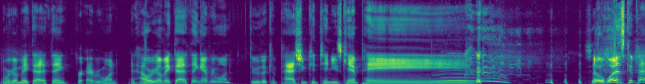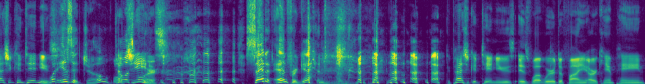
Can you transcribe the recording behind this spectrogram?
And we're going to make that a thing for everyone. And how are we going to make that a thing, everyone? Through the Compassion Continues campaign. So, what is Compassion Continues? What is it, Joe? Well, Tell us more. Jesus. Said it and forget it. Compassion Continues is what we're defining our campaign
